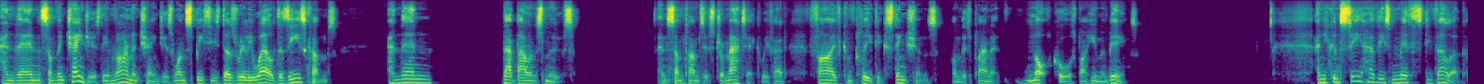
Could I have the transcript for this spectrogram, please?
And then something changes, the environment changes, one species does really well, disease comes, and then that balance moves and sometimes it's dramatic. We've had five complete extinctions on this planet, not caused by human beings. And you can see how these myths develop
